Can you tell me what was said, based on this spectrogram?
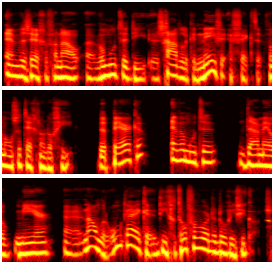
En we zeggen van nou, uh, we moeten die uh, schadelijke neveneffecten van onze technologie beperken. En we moeten daarmee ook meer uh, naar anderen omkijken die getroffen worden door risico's.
